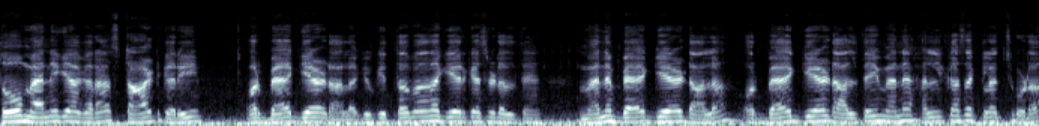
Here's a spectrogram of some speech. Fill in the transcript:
तो मैंने क्या करा स्टार्ट करी। और बैक गियर डाला, क्योंकि तब पता था गियर कैसे डलते हैं। मैंने बैक गियर डाला और बैक गियर डालते ही मैंने हल्का सा क्लच छोड़ा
